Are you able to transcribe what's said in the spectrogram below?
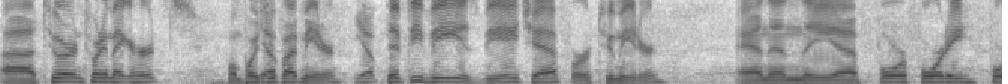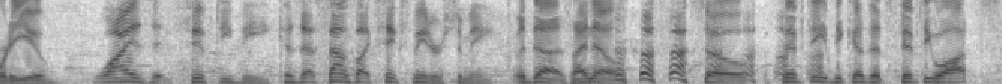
uh, 220 megahertz, 1.25 Yep. meter. Yep. 50V is VHF or 2 meter. And then the uh, 440, 40U. Why is it 50V? Because that sounds like six meters to me. It does, I know. so 50 because it's 50 watts.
